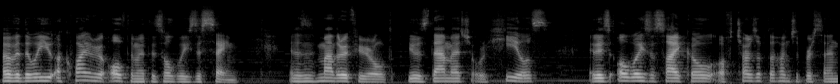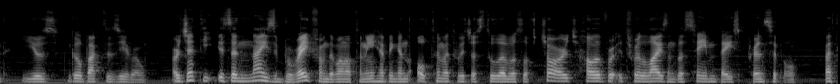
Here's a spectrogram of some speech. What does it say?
However, the way you acquire your ultimate is always the same. It doesn't matter if your ult deals damage or heals, it is always a cycle of charge up to 100%, use, go back to zero. Argenti is a nice break from the monotony, having an ultimate with just two levels of charge, however it relies on the same base principle. But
